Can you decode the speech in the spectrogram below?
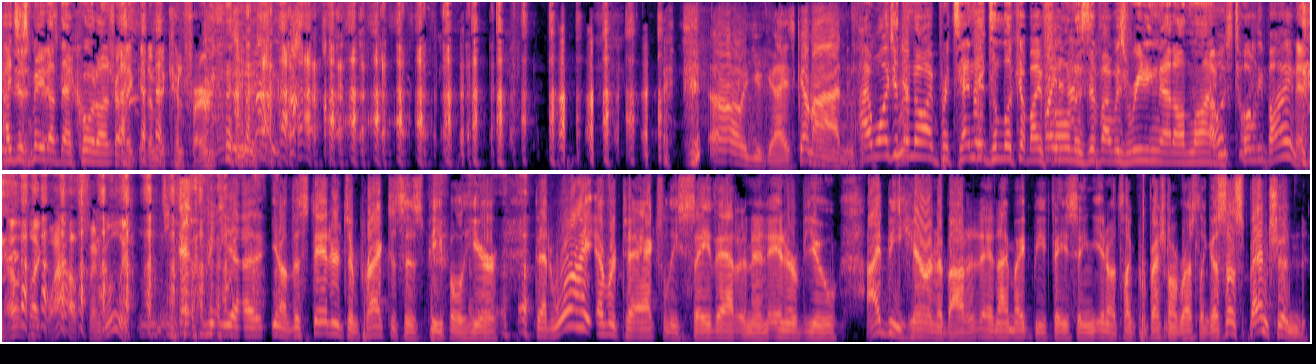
I just made up that quote on. Trying to get him to confirm. Oh, you guys, come on. I want you to know I pretended to look at my phone as if I was reading that online. I was totally buying it. I was like, wow, Svengoolie. the uh, you know the standards and practices people here that were I ever to actually say that in an interview, I'd be hearing about it and I might be facing you know it's like professional wrestling a suspension.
